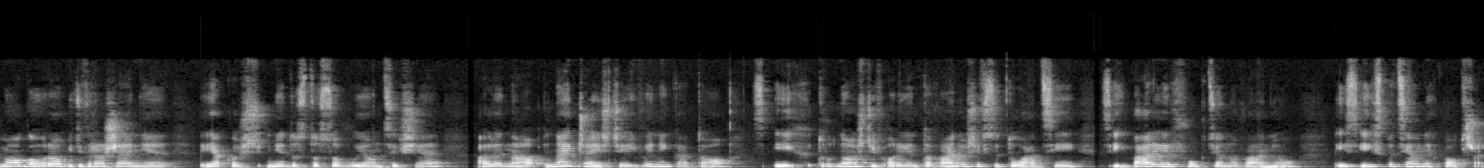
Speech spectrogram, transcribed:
Mogą robić wrażenie jakoś niedostosowujących się, ale na, najczęściej wynika to z ich trudności w orientowaniu się w sytuacji, z ich barier w funkcjonowaniu i z ich specjalnych potrzeb.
